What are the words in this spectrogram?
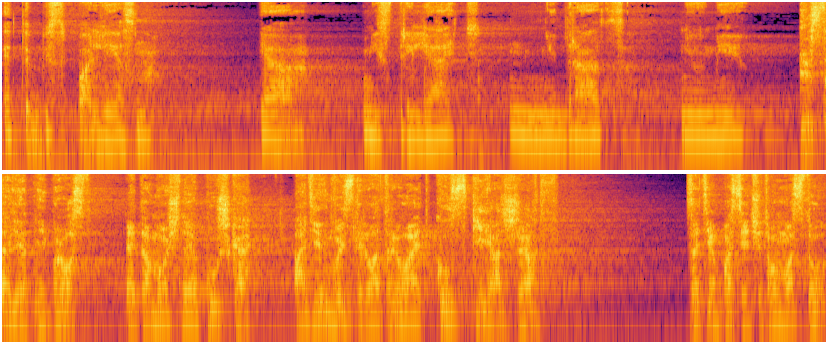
Это бесполезно. Я не стрелять, не драться не умею. Пистолет не прост. Это мощная пушка. Один выстрел отрывает куски от жертв. Затем по сетчатому мосту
